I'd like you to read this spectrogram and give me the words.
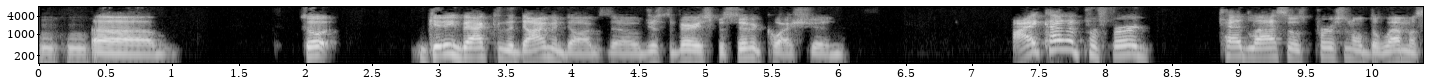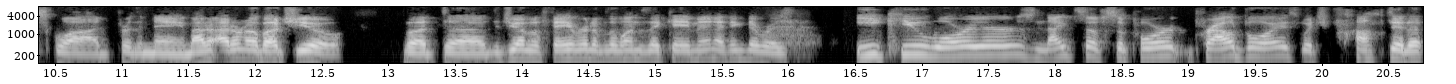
Mhm. um, so getting back to the Diamond Dogs, though, just a very specific question. I kind of preferred Ted Lasso's personal dilemma squad for the name. I don't, I don't know about you, but uh, did you have a favorite of the ones that came in? I think there was EQ Warriors, Knights of Support, Proud Boys, which prompted a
